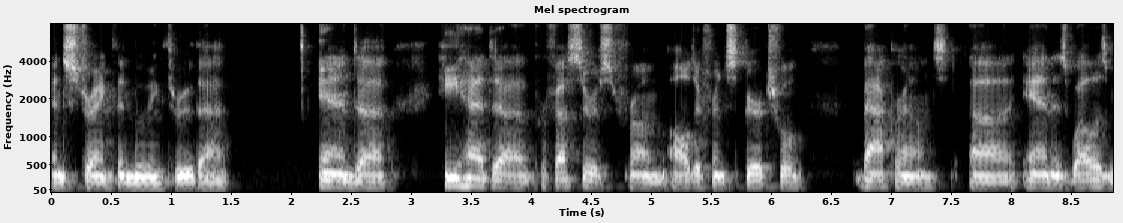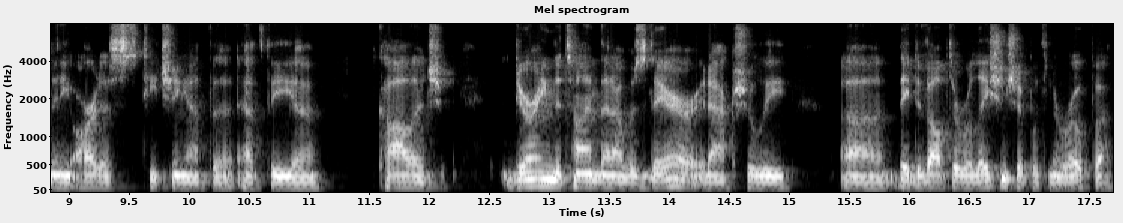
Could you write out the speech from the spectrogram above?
and strength in moving through that. And uh, he had uh, professors from all different spiritual backgrounds, uh, and as well as many artists teaching at the at the uh, college. During the time that I was there, it actually uh, they developed a relationship with Naropa,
